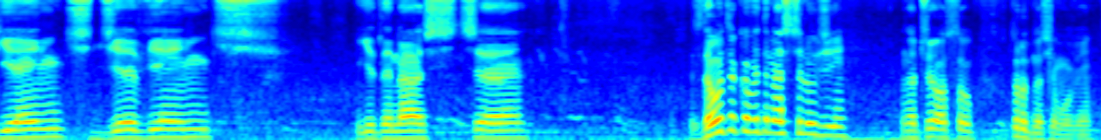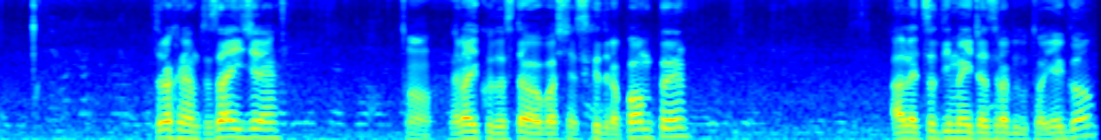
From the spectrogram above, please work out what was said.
5, 9, 11. Znowu tylko 11 ludzi. Znaczy osób. Trudno się mówi. Trochę nam to zajdzie. O, Rajku dostało właśnie z hydropompy. Ale co Damage'a zrobił to jego.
